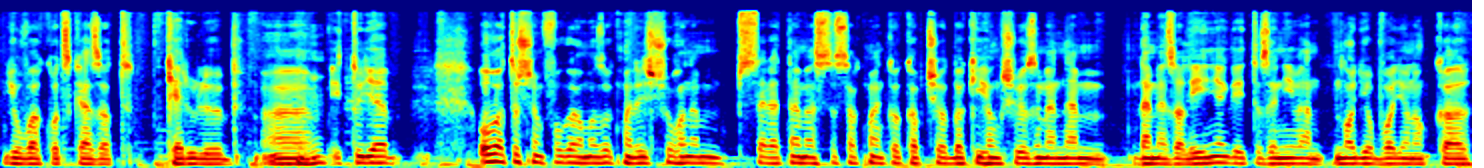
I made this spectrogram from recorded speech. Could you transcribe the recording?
jóval kockázat kerülőbb. Uh-huh. Uh, itt ugye óvatosan fogalmazok, mert is soha nem szeretem ezt a szakmánkkal kapcsolatban kihangsúlyozni, mert nem, nem ez a lényeg, de itt azért nyilván nagyobb vagyonokkal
